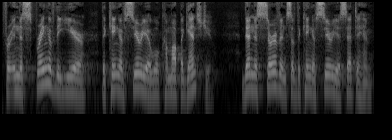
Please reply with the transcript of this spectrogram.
For in the spring of the year, the king of Syria will come up against you. Then the servants of the king of Syria said to him,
